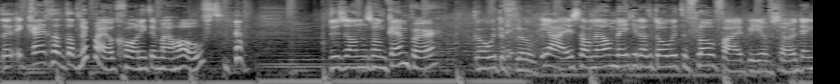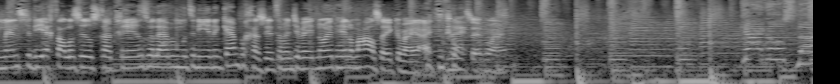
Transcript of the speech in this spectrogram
dat- ik krijg dat, dat lukt mij ook gewoon niet in mijn hoofd. dus dan zo'n camper, Go with the flow. ja, is dan wel een beetje dat go with the flow vibe of zo. Ik denk mensen die echt alles heel strak geregeld willen hebben, moeten niet in een camper gaan zitten. Want je weet nooit helemaal zeker waar je uitkomt, Nee. zeg maar. Kijk ons nou,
